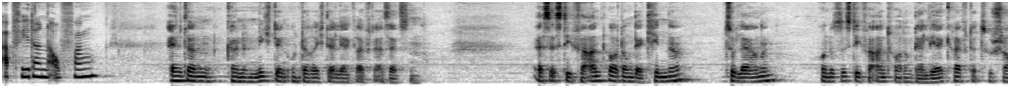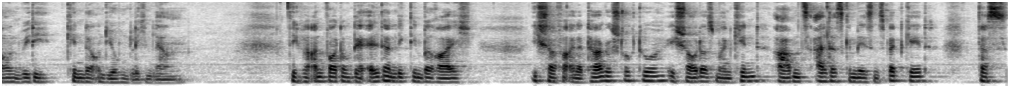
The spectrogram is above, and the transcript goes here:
abfedern, auffangen? Eltern können nicht den Unterricht der Lehrkräfte ersetzen. Es ist die Verantwortung der Kinder zu lernen und es ist die Verantwortung der Lehrkräfte zu schauen, wie die Kinder und Jugendlichen lernen. Die Verantwortung der Eltern liegt im Bereich, ich schaffe eine Tagesstruktur, ich schaue, dass mein Kind abends altersgemäß ins Bett geht, dass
